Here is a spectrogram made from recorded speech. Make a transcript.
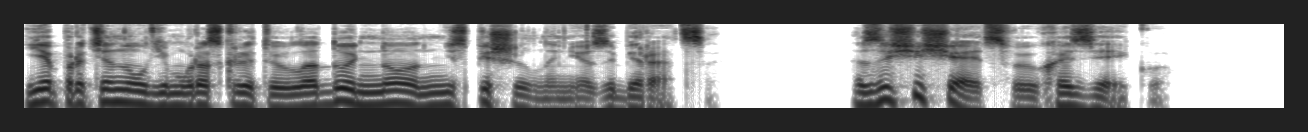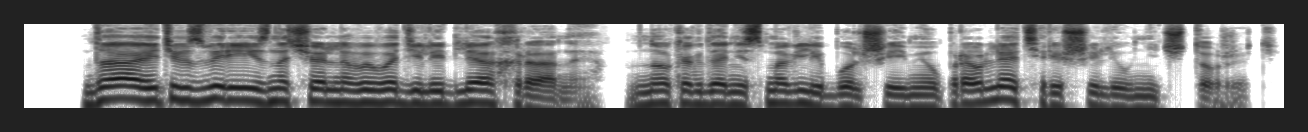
Я протянул ему раскрытую ладонь, но он не спешил на нее забираться. Защищает свою хозяйку. Да, этих зверей изначально выводили для охраны, но когда не смогли больше ими управлять, решили уничтожить.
